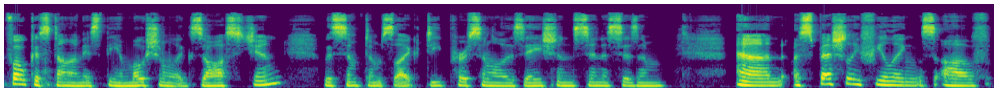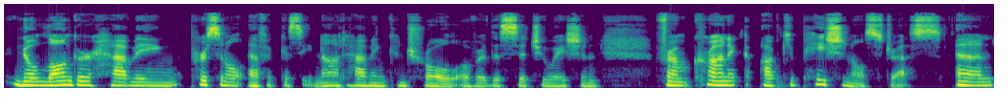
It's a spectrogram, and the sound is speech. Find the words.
focused on is the emotional exhaustion with symptoms like depersonalization, cynicism, and especially feelings of no longer having personal efficacy, not having control over the situation from chronic occupational stress. And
